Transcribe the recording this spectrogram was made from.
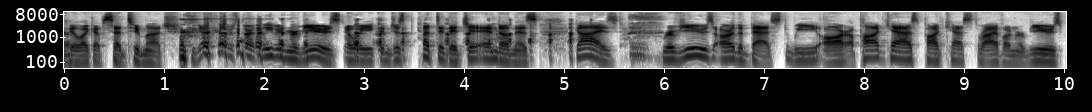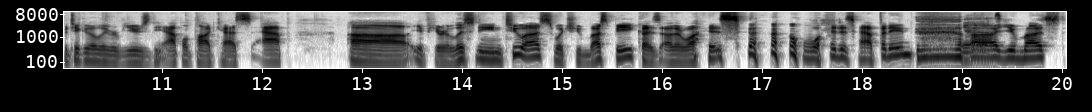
I feel like I've said too much. You guys to start leaving reviews so we can just cut to the end on this. Guys, reviews are the best. We are a podcast. Podcasts thrive on reviews, particularly reviews in the Apple Podcasts app. Uh, if you're listening to us, which you must be, because otherwise, what is happening? Uh, you must.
